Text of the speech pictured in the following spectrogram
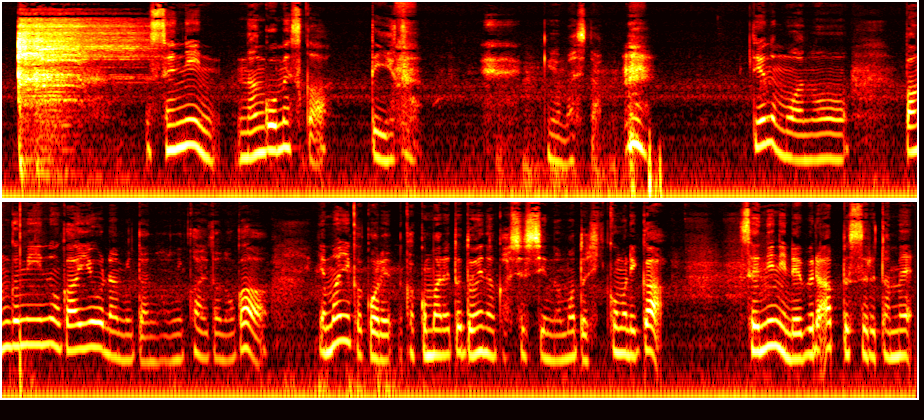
「1000人何合目すか?」っていうのを 決めました。っていうのもあの番組の概要欄みたいなのに書いたのが山に囲れ囲まれたど田舎出身の元引きこもりが1000人にレベルアップするため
